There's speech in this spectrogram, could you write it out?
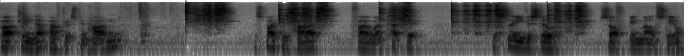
Part cleaned up after it's been hardened. The spike is hard, fire won't touch it. The sleeve is still soft, being mild steel.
